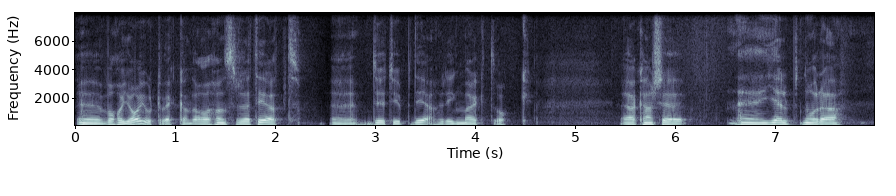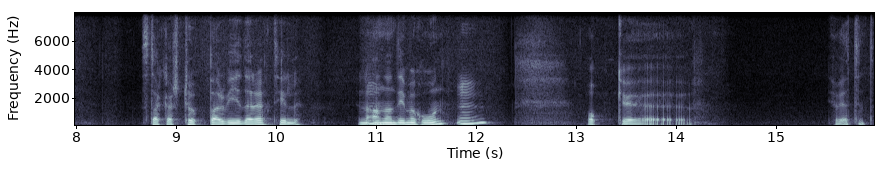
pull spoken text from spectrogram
eh, vad har jag gjort i veckan? då? Hönsrelaterat. Eh, det är typ det, ringmärkt. Och jag har kanske eh, hjälpt några stackars tuppar vidare till en Mm. annan dimension. Mm. Och eh, jag vet inte.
